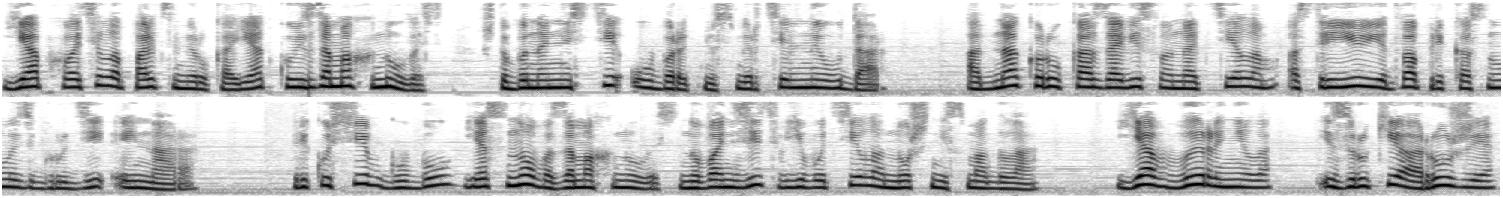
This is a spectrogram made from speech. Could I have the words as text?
я обхватила пальцами рукоятку и замахнулась, чтобы нанести оборотню смертельный удар. Однако рука зависла над телом, острие едва прикоснулось к груди Эйнара. Прикусив губу, я снова замахнулась, но вонзить в его тело нож не смогла. Я выронила из руки оружие,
